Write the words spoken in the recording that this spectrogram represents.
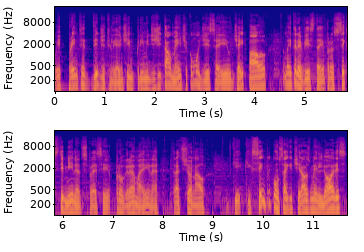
We printed digitally, a gente imprime digitalmente, como disse aí o Jay Powell numa entrevista aí para o 60 Minutes, para esse programa aí, né, tradicional, que, que sempre consegue tirar os melhores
